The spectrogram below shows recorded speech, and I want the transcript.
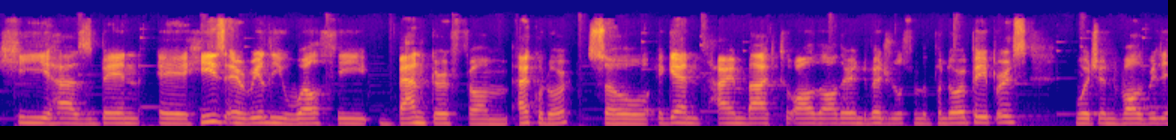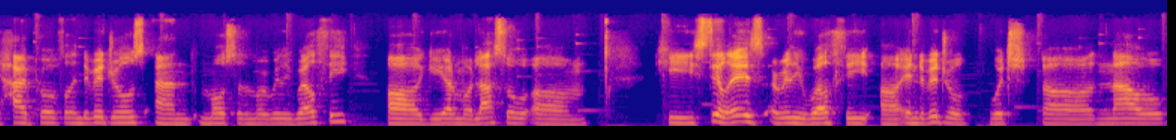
he has been a he's a really wealthy banker from Ecuador. So again, tying back to all the other individuals from the Pandora Papers, which involve really high profile individuals, and most of them are really wealthy. Uh, Guillermo Lasso, um, he still is a really wealthy uh, individual, which uh, now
